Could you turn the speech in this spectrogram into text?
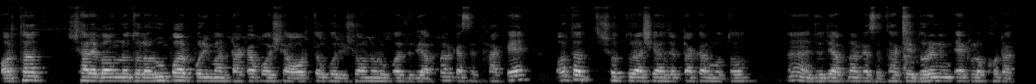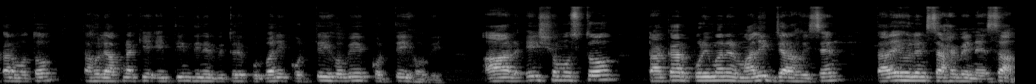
অর্থাৎ সাড়ে বাউন্ন তোলা রূপার পরিমাণ টাকা পয়সা, অর্থ করি, স্বর্ণ রূপা যদি আপনার কাছে থাকে, অর্থাৎ সত্তর আশি হাজার টাকার মতো হ্যাঁ যদি আপনার কাছে থাকে, ধরে নিন এক লক্ষ টাকার মতো, তাহলে আপনাকে এই তিন দিনের ভিতরে কুরবানি করতেই হবে করতেই হবে। আর এই সমস্ত টাকার পরিমাণের মালিক যারা হয়েছেন তারাই হলেন সাহেবে নেসাব।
